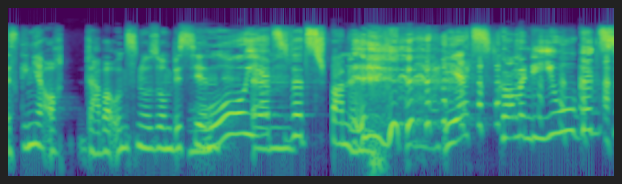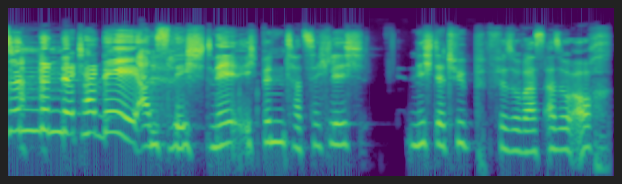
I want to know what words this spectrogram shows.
es ging ja auch da bei uns nur so ein bisschen. Oh, jetzt ähm, wird's spannend. Jetzt kommen die Jugendsünden der Tadé ans Licht. Nee, ich bin tatsächlich nicht der Typ für sowas. Also auch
